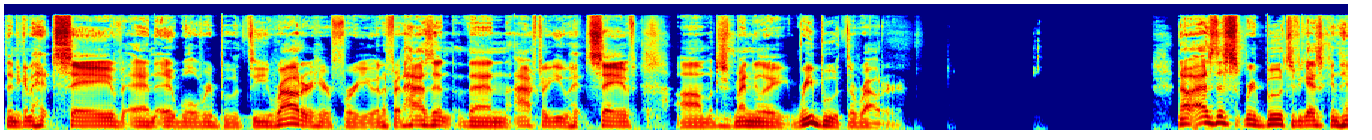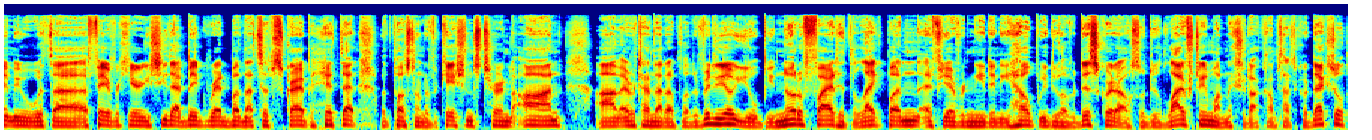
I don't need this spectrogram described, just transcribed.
Then you're gonna hit save, and it will reboot the router here for you. And if it hasn't, then after you hit save, um, just manually reboot the router. Now, as this reboots, if you guys can hit me with a favor here, you see that big red button that subscribe, hit that with post notifications turned on. Um, every time that I upload a video, you'll be notified. Hit the like button. If you ever need any help, we do have a Discord. I also do live stream on mixer.com slash codexual.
